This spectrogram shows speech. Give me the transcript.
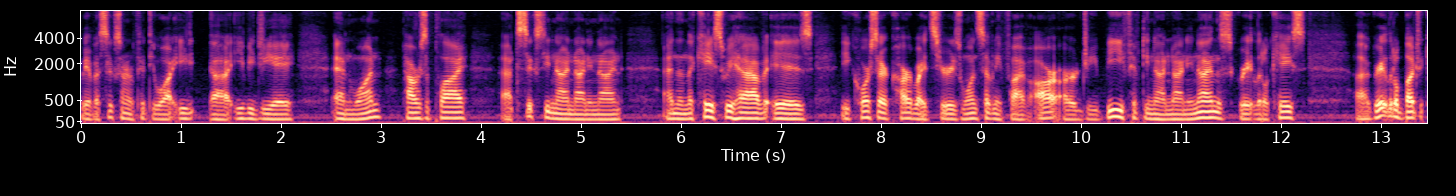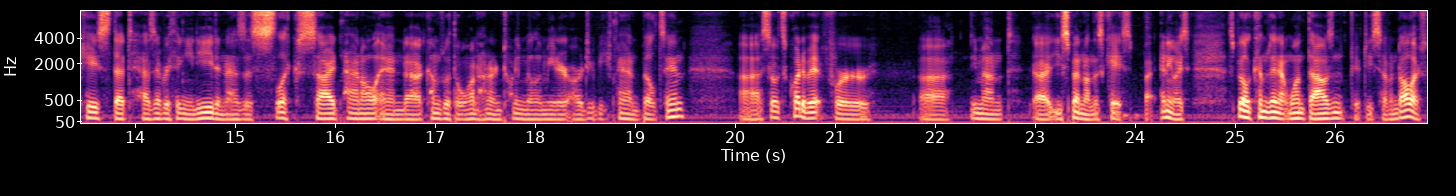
We have a 650 watt e- uh, EVGA N1 power supply at 69.99. And then the case we have is the Corsair Carbide Series 175R RGB 59.99. This is a great little case. A great little budget case that has everything you need and has a slick side panel and uh, comes with a 120 millimeter RGB fan built in. Uh, so it's quite a bit for uh, the amount uh, you spend on this case. But anyways, this build comes in at $1,057.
